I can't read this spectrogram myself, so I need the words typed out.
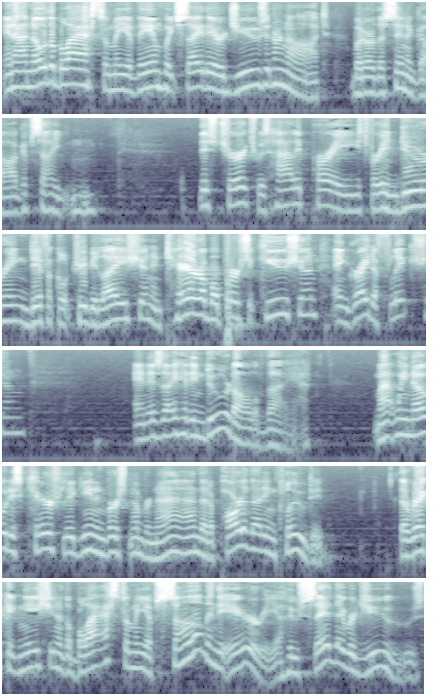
And I know the blasphemy of them which say they are Jews and are not, but are the synagogue of Satan. This church was highly praised for enduring difficult tribulation and terrible persecution and great affliction. And as they had endured all of that, might we notice carefully again in verse number 9 that a part of that included the recognition of the blasphemy of some in the area who said they were Jews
